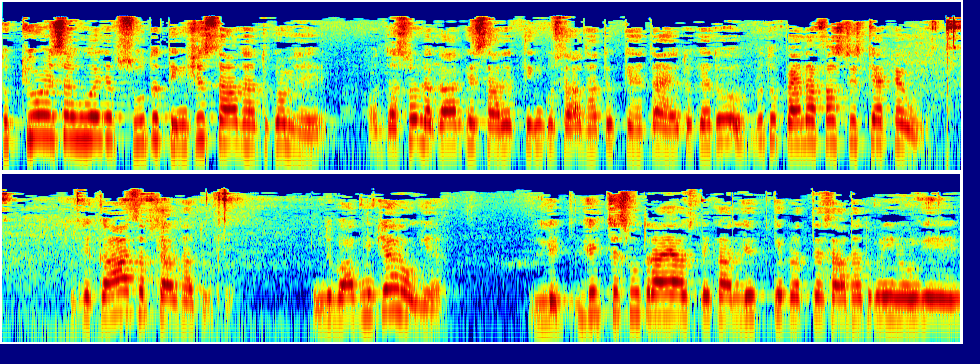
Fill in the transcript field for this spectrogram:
तो क्यों ऐसा हुआ? जब सूत्र तिंशित साधातुकम है और दसों लकार के सारे तिंग को साधातुक कहता है तो कहते हो वो तो पहला फ़र्स्ट स्टेप है वो। उसने कहा सब साधातुक है किंतु बाद में क्या हो गया? लिट सूत्र आया उसने कहा लिट के प्रत्यय साधातुक नहीं होंगे।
